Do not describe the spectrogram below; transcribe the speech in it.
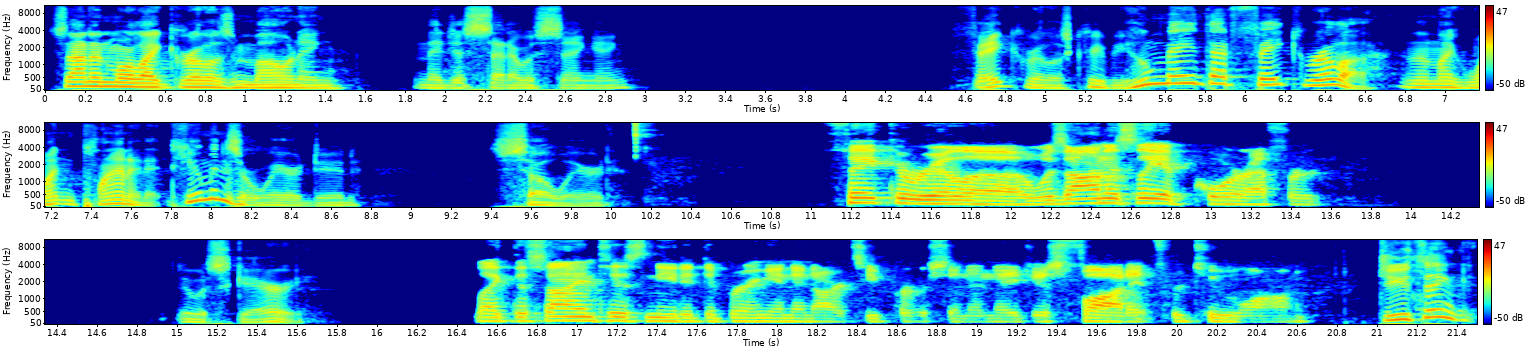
Sounded more like gorillas moaning, and they just said it was singing. Fake gorilla's creepy. Who made that fake gorilla and then like went and planted it? Humans are weird, dude. So weird. Fake gorilla was honestly a poor effort. It was scary. Like the scientists needed to bring in an artsy person and they just fought it for too long. Do you think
